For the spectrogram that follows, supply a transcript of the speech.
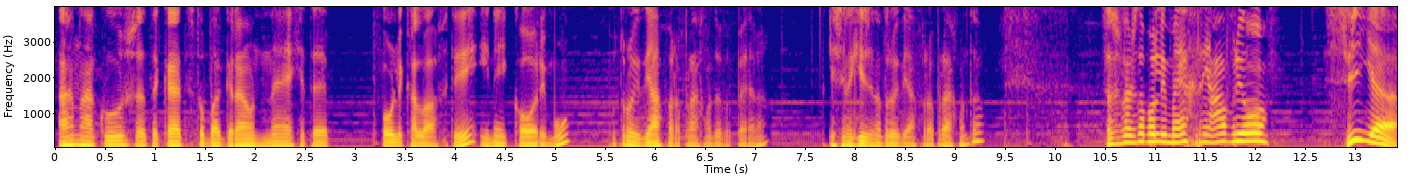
αν ακούσατε κάτι στο background ναι έχετε πολύ καλό αυτή είναι η κόρη μου που τρώει διάφορα πράγματα εδώ πέρα και συνεχίζει να τρώει διάφορα πράγματα σας ευχαριστώ πολύ μέχρι αύριο See ya!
